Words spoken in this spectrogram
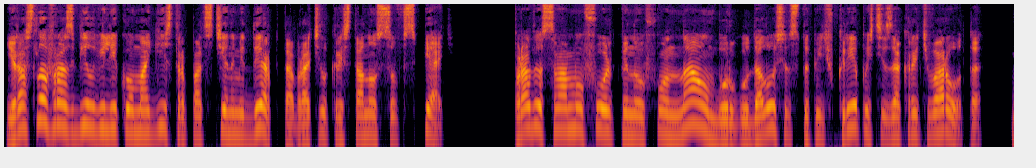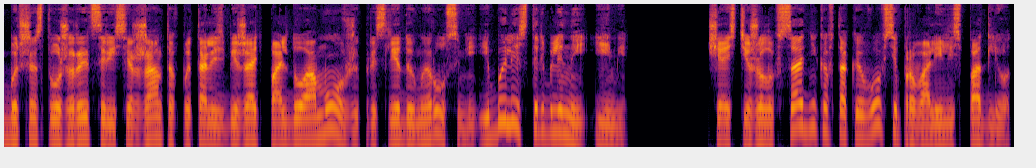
Ярослав разбил великого магистра под стенами Дерпта, обратил крестоносцев вспять. Правда, самому Фольквину фон Наумбургу удалось отступить в крепость и закрыть ворота. Большинство же рыцарей и сержантов пытались бежать по льду Амовжи, преследуемые русами, и были истреблены ими. Часть тяжелых всадников так и вовсе провалились под лед.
